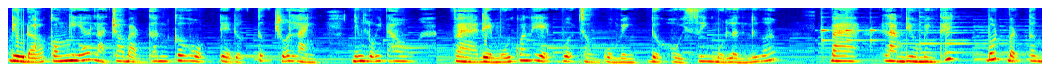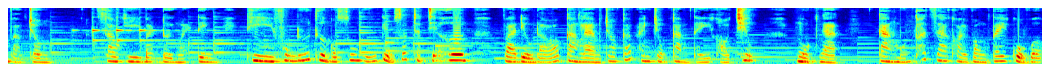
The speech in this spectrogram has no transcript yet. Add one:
điều đó có nghĩa là cho bản thân cơ hội để được tự chữa lành những lỗi đau và để mối quan hệ vợ chồng của mình được hồi sinh một lần nữa 3. Làm điều mình thích, bớt bận tâm vào chồng. Sau khi bạn đời ngoại tình thì phụ nữ thường có xu hướng kiểm soát chặt chẽ hơn và điều đó càng làm cho các anh chồng cảm thấy khó chịu, ngột ngạt, càng muốn thoát ra khỏi vòng tay của vợ.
